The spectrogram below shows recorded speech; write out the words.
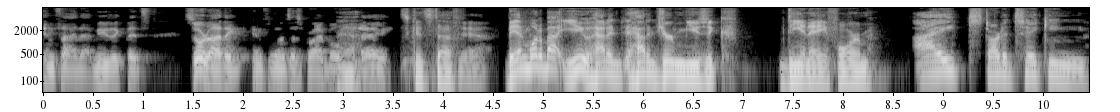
inside that music. That's sort of, I think, influences probably both Yeah. today. It's good stuff. Yeah. Ben, what about you? How did how did your music DNA form? I started taking.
